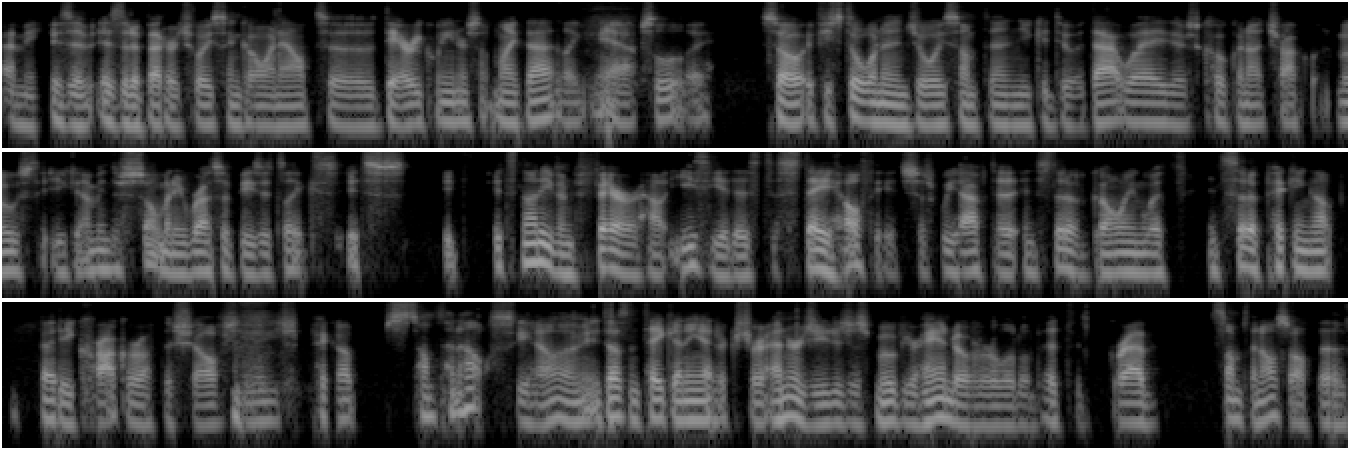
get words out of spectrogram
I mean, is it is it a better choice than going out to Dairy Queen or something like that? Like, yeah, absolutely. So if you still want to enjoy something, you could do it that way. There's coconut chocolate mousse that you can. I mean, there's so many recipes. It's like it's it, it's not even fair how easy it is to stay healthy. It's just we have to instead of going with instead of picking up Betty Crocker off the shelf, you know, you just pick up something else. You know, I mean, it doesn't take any extra energy to just move your hand over a little bit to grab something else off the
